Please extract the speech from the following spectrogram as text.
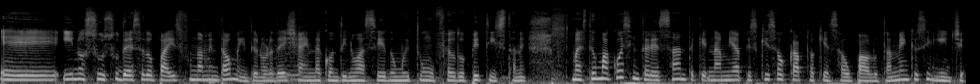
eh, e no sul sudeste do país fundamentalmente. O Nordeste ainda continua sendo muito um feudo petista, né? Mas tem uma coisa interessante que na minha pesquisa eu capto aqui em São Paulo também, que é o seguinte,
